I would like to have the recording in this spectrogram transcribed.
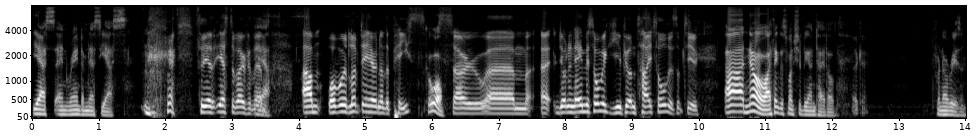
yes, and randomness, yes. so yes, yes to both of them. Yeah. Um, well, we would love to hear another piece. Cool. So, um, uh, do you want to name this one? We can keep it untitled. It's up to you. Uh, no, I think this one should be untitled Okay. for no reason.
